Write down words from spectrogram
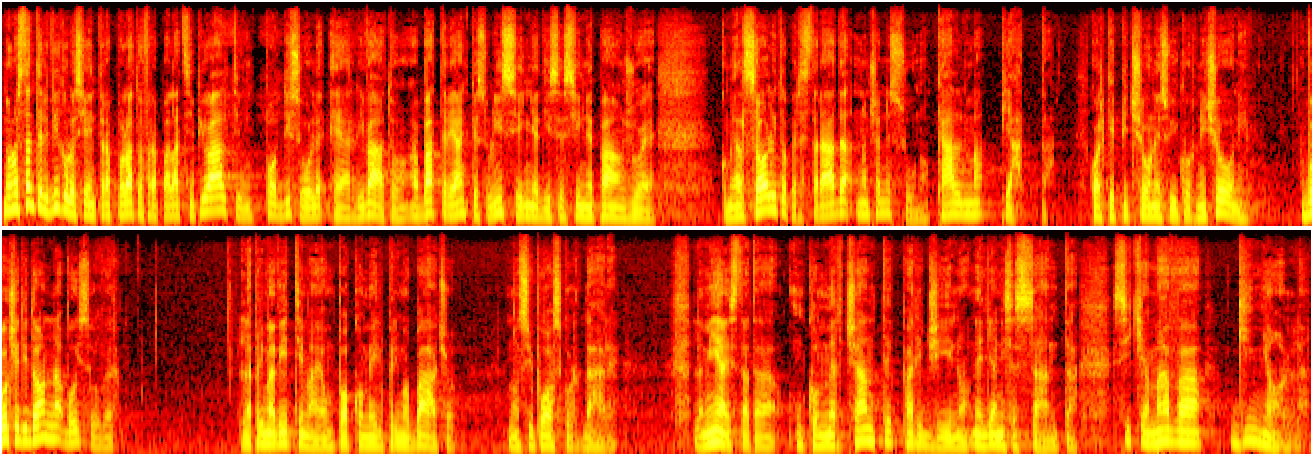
Nonostante il vicolo sia intrappolato fra palazzi più alti, un po' di sole è arrivato, a battere anche sull'insegna di se si Come al solito, per strada non c'è nessuno, calma piatta, qualche piccione sui cornicioni, voce di donna, voice over. La prima vittima è un po' come il primo bacio, non si può scordare. La mia è stata un commerciante parigino negli anni 60. Si chiamava Guignol.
